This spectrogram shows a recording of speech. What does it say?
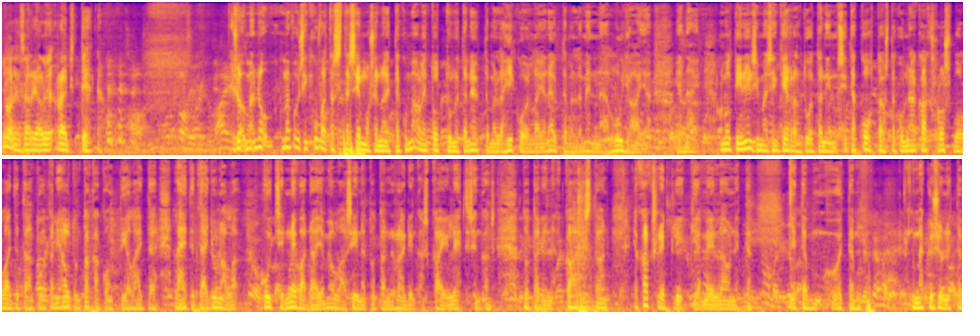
Millainen sarja oli Raidit tehdä? Se, no, mä voisin kuvata sitä semmoisena, että kun mä olen tottunut, että näyttämällä hikoilla ja näyttämällä mennään lujaa ja, ja näin. No me oltiin ensimmäisen kerran tuota, niin sitä kohtausta, kun nämä kaksi rosvoa laitetaan tuota, niin auton takakonttiin ja lähetetään, lähetetään junalla Huitsin Nevadaan ja me ollaan siinä tota, niin Raiden kanssa, Kai Lehtisen kanssa tota, niin kahdestaan. Ja kaksi repliikkiä meillä on, että, että, että, että mä kysyn, että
